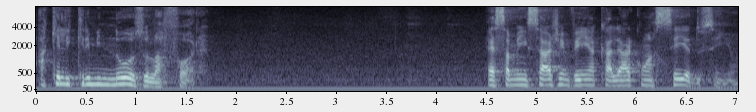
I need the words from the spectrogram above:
aquele criminoso lá fora? Essa mensagem vem a calhar com a ceia do Senhor.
